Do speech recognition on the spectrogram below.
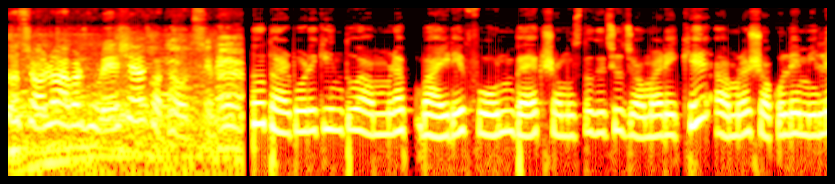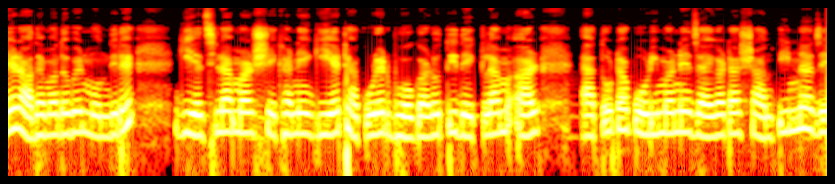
তো চলো আবার ঘুরে এসে আর কথা হচ্ছে। তো তারপরে কিন্তু আমরা বাইরে ফোন ব্যাগ সমস্ত কিছু জমা রেখে আমরা সকলে মিলে রাধা মাধবের মন্দিরে গিয়েছিলাম আর সেখানে গিয়ে ঠাকুরের ভোগ আরতি দেখলাম আর এতটা পরিমাণে জায়গাটা শান্তির না যে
